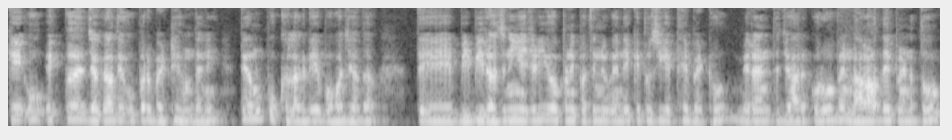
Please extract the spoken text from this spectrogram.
ਕਿ ਉਹ ਇੱਕ ਜਗ੍ਹਾ ਦੇ ਉੱਪਰ ਬੈਠੇ ਹੁੰਦੇ ਨੇ ਤੇ ਉਹਨੂੰ ਭੁੱਖ ਲੱਗਦੀ ਹੈ ਬਹੁਤ ਜ਼ਿਆਦਾ। ਤੇ ਬੀਬੀ ਰਜਨੀ ਹੈ ਜਿਹੜੀ, ਉਹ ਆਪਣੇ ਪਤੀ ਨੂੰ ਕਹਿੰਦੀ ਕਿ ਤੁਸੀਂ ਇੱਥੇ ਬੈਠੋ, ਮੇਰਾ ਇੰਤਜ਼ਾਰ ਕਰੋ, ਮੈਂ ਨਾਲ ਦੇ ਪਿੰਡ ਤੋਂ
